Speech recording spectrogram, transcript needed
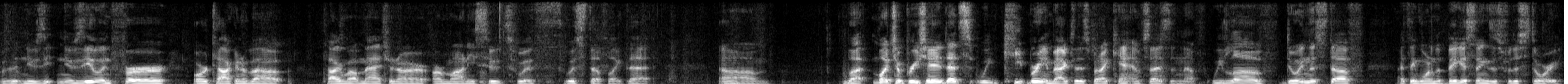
was it New, Ze- New Zealand fur or talking about talking about matching our Armani suits with with stuff like that. Um, but much appreciated. That's we keep bringing back to this, but I can't emphasize it enough. We love doing this stuff. I think one of the biggest things is for the story,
